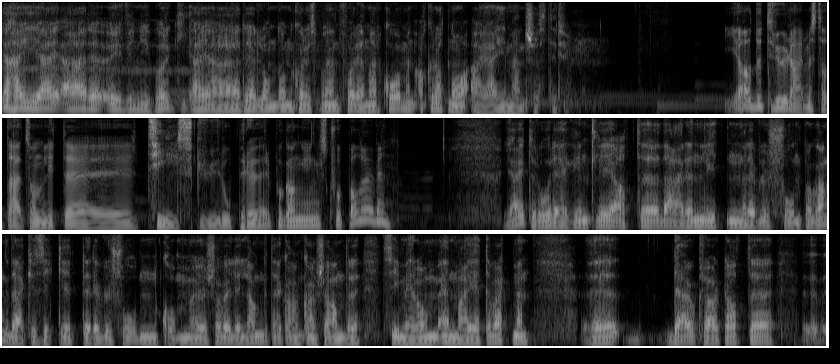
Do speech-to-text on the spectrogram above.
Ja, hei, jeg er Øyvind Nyborg. Jeg er London-korrespondent for NRK, men akkurat nå er jeg i Manchester. Ja, du tror nærmest at det er et sånn lite tilskueropprør på gang i engelsk fotball, Øyvind? Jeg tror egentlig at det er en liten revolusjon på gang. Det er ikke sikkert revolusjonen kommer så veldig langt, det kan kanskje andre si mer om enn meg etter hvert. Men uh, det er jo klart at uh,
